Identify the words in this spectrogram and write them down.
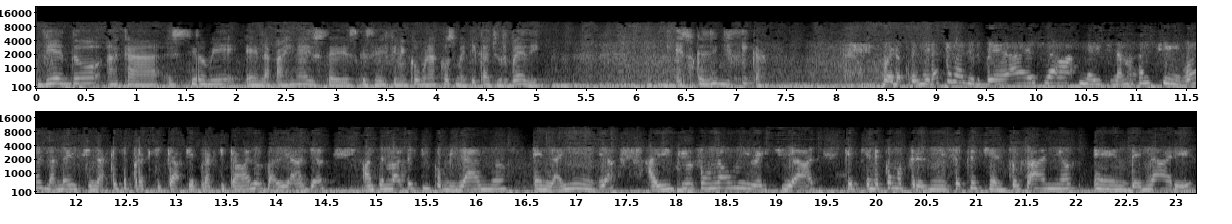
viendo acá, Xiaomi, en la página de ustedes que se definen como una cosmética ayurvédica. ¿Eso qué significa? Bueno, pues mira que la ayurveda es la medicina más antigua, es la medicina que se practica, que practicaban los Vadayas hace más de 5.000 años en la India. Hay incluso una universidad que tiene como 3.700 años en Benares,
